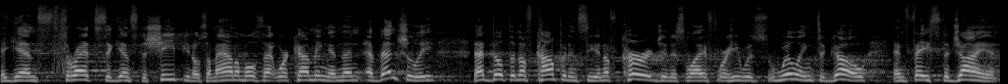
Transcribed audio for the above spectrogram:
against threats against the sheep, you know, some animals that were coming. And then eventually, that built enough competency, enough courage in his life where he was willing to go and face the giant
